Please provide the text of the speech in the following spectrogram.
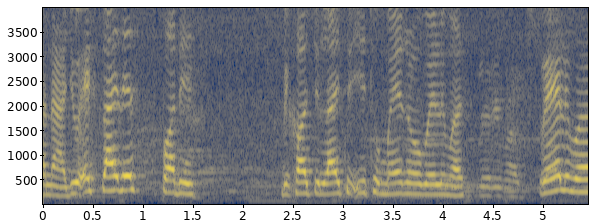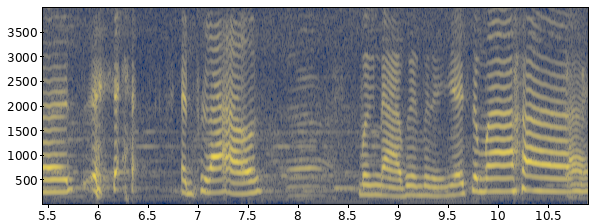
ขนาด you excited for this because you like to eat tomato very much Very much. very much and proud Yeah. เบิ่งหน้าเพื่อนเพื่อน yes smile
